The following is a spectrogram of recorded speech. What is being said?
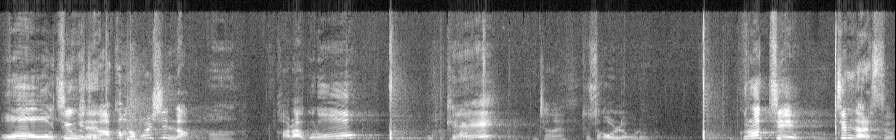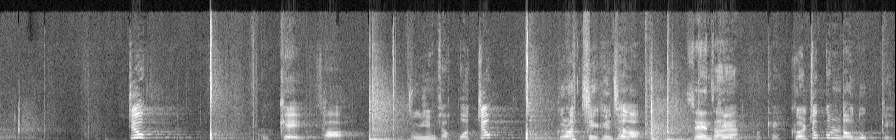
오, 오 지금 괜찮아. 아까보다 훨씬 나. 아. 가락으로. 오케이. 괜찮아요? 토스가 원래 어려워. 그렇지. 지금 잘했어. 쭉. 오케이. 자, 중심 잡고 쭉. 그렇지. 괜찮아. 지금 괜찮아요? 오케이. 오케이. 그걸 조금 더 높게.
